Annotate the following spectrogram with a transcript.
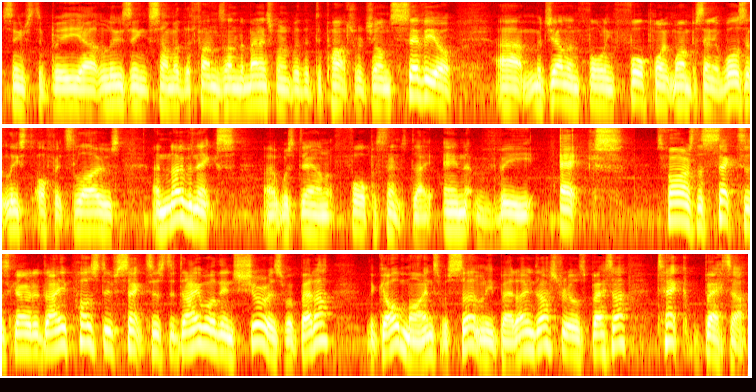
seems to be uh, losing some of the funds under management with the departure of John Sevior. Uh, Magellan falling 4.1%. It was at least off its lows. And Novonix uh, was down 4% today. NVX. As far as the sectors go today, positive sectors today, well, the insurers were better. The gold mines were certainly better, industrials better, tech better.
